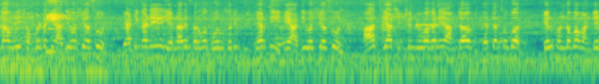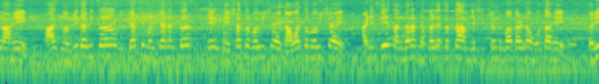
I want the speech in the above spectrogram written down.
गाव हे शंभर टक्के आदिवासी असून या ठिकाणी येणारे सर्व गोरगरीब विद्यार्थी हे आदिवासी असून आज या शिक्षण विभागाने आमच्या विद्यार्थ्यांसोबत खेळखंडोबा मांडलेला आहे. आज नववी दहावीचं विद्यार्थी म्हटल्यानंतर हे देशाचं भविष्य आहे गावाचं भविष्य आहे आणि तेच अंधारात ढकलण्याचं काम या शिक्षण विभागाकडनं होत आहे. तरी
